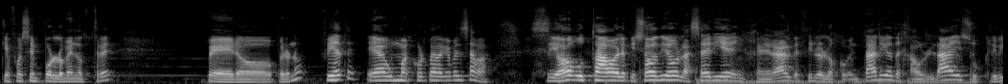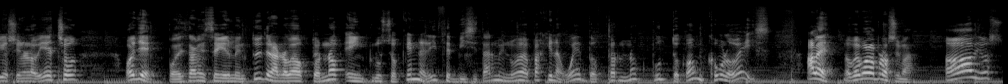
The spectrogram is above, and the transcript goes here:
que fuesen por lo menos tres. Pero, pero no, fíjate, es aún más corta de la que pensaba. Si os ha gustado el episodio, la serie en general, decidlo en los comentarios, dejad un like, suscribíos si no lo habéis hecho. Oye, podéis también seguirme en Twitter, arroba DoctorNock, e incluso, ¿qué narices? Visitar mi nueva página web, doctornock.com, ¿cómo lo veis? Vale, nos vemos la próxima. Adiós.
